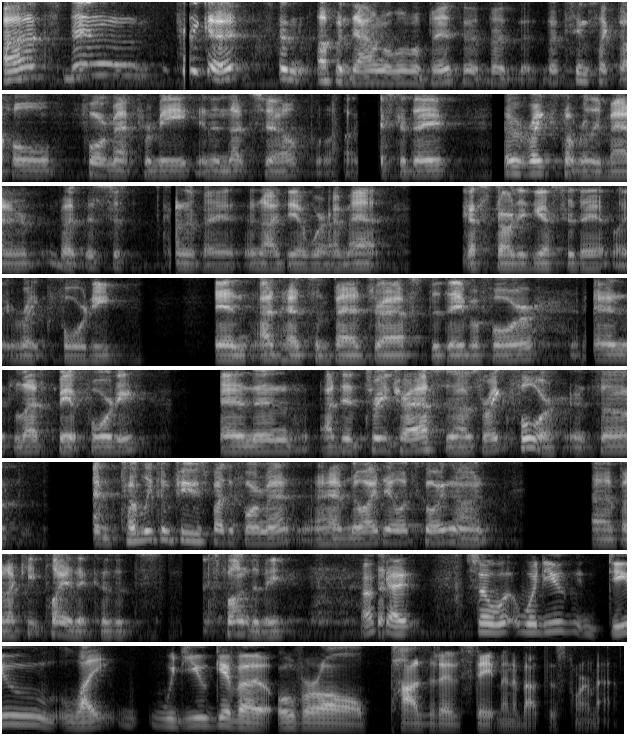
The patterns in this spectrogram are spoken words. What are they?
Uh, it's been pretty good. It's been up and down a little bit, but that seems like the whole format for me in a nutshell. Yesterday, the ranks don't really matter, but it's just kind of a, an idea where I'm at. I started yesterday at like rank 40, and I'd had some bad drafts the day before and left me at 40. And then I did three drafts and I was rank four. And so I'm totally confused by the format. I have no idea what's going on, uh, but I keep playing it because it's it's fun to me. okay. So would you do you like would you give a overall positive statement about this format?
